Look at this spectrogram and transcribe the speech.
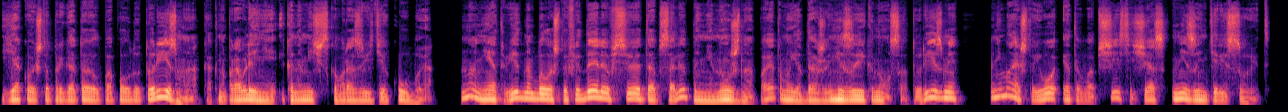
Я кое-что приготовил по поводу туризма, как направления экономического развития Кубы. Но нет, видно было, что Фиделю все это абсолютно не нужно, поэтому я даже не заикнулся о туризме, понимая, что его это вообще сейчас не заинтересует.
